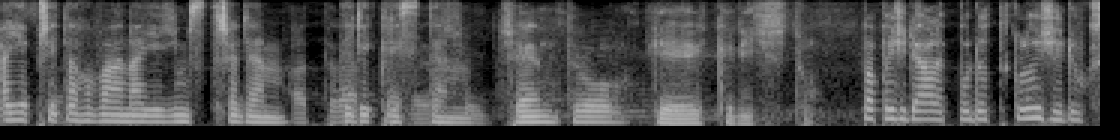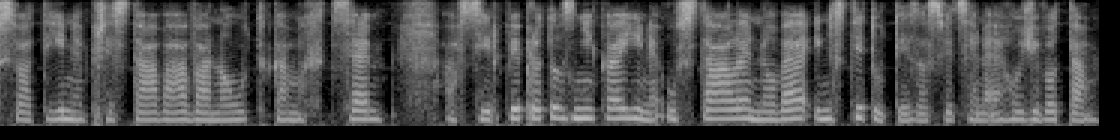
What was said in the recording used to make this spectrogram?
a je přitahována jejím středem, tedy Kristem. Papež dále podotkl, že Duch Svatý nepřestává vanout kam chce a v církvi proto vznikají neustále nové instituty zasvěceného života.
